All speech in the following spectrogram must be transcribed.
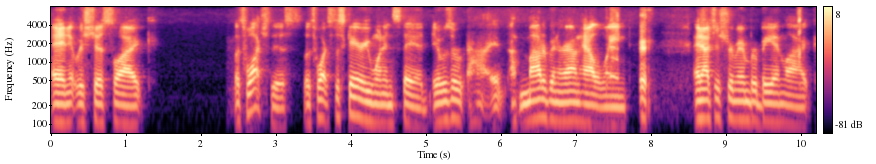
And it was just like, let's watch this. Let's watch the scary one instead. It was a, it might have been around Halloween. and I just remember being like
